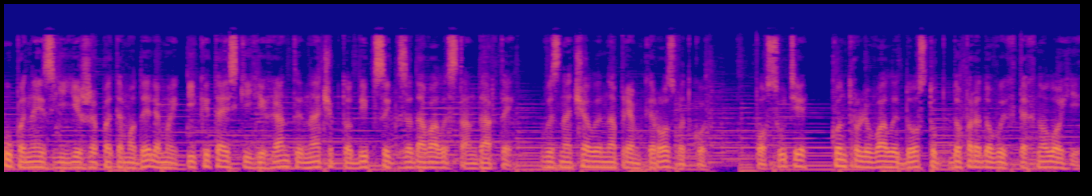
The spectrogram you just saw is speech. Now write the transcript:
OpenAI з її GPT-моделями і китайські гіганти, начебто DeepSeek, задавали стандарти, визначали напрямки розвитку, по суті, контролювали доступ до передових технологій.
